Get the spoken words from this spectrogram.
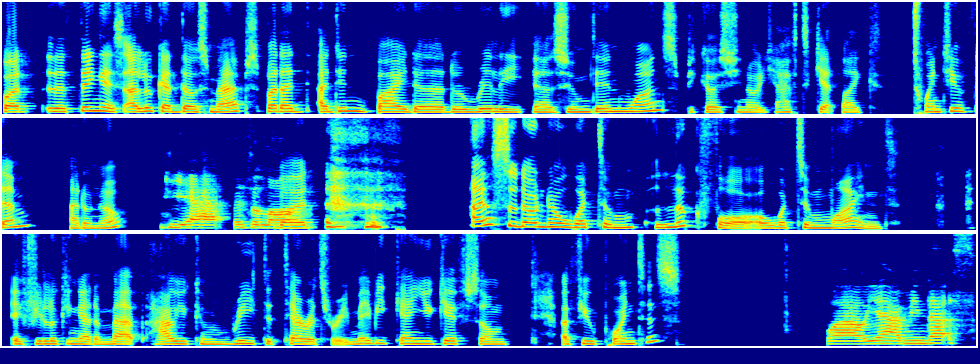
but the thing is, I look at those maps, but I I didn't buy the the really zoomed in ones because you know you have to get like twenty of them. I don't know. Yeah, there's a lot. But I also don't know what to look for or what to mind if you're looking at a map, how you can read the territory. Maybe can you give some a few pointers? Wow, yeah, I mean that's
